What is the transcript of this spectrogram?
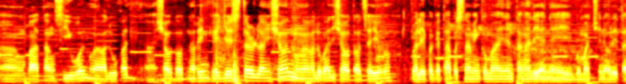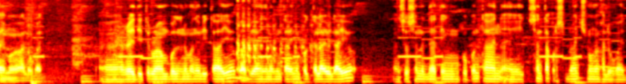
ang batang Seawall, mga kalukad. Ah, shoutout na rin kay Jester Lanchon, mga kalukad. Shoutout sa iyo. Bali, pagkatapos namin kumain ng tanghalian ay bumatch na ulit tayo, mga kalukad. Ah, ready to rumble naman ulit tayo. Babiyahin naman tayo ng pagkalayo-layo. Ang susunod nating pupuntahan ay Santa Cruz Branch, mga kalukad.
